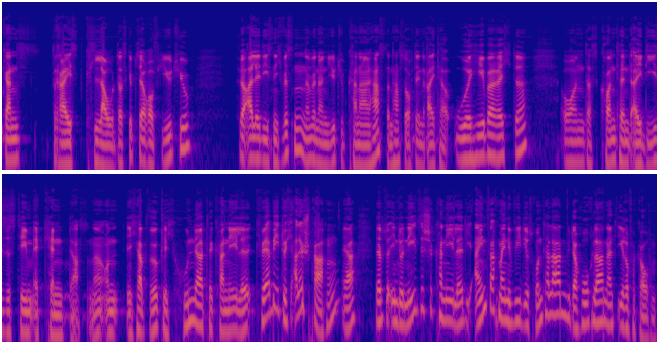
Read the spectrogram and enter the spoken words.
ganz dreist klaut. Das gibt's ja auch auf YouTube. Für alle, die es nicht wissen, ne, wenn du einen YouTube-Kanal hast, dann hast du auch den Reiter Urheberrechte und das Content-ID-System erkennt das. Ne? Und ich habe wirklich hunderte Kanäle, querbeet durch alle Sprachen, ja, selbst so indonesische Kanäle, die einfach meine Videos runterladen, wieder hochladen, als ihre verkaufen.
